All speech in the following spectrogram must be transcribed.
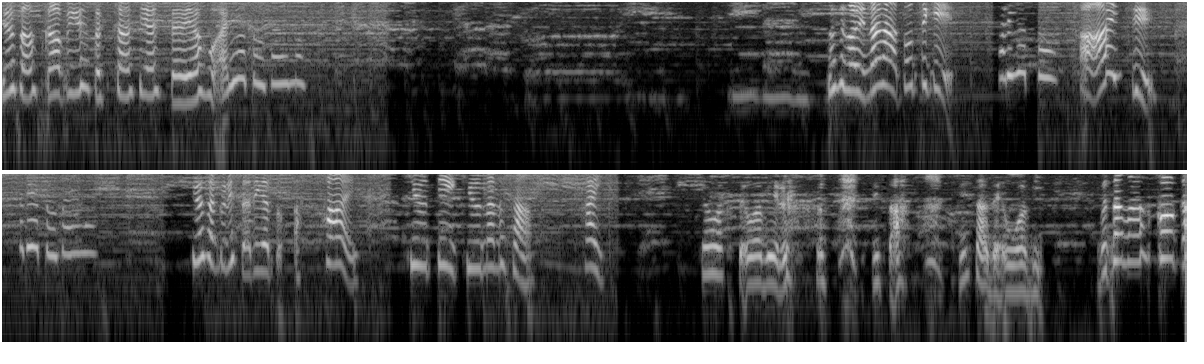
ジュンさん、スカービーフト来たシェアしたよ。ヤッホー。ありがとうございます。としのり、奈良、栃木。ありがとう。あ、愛知。ありがとうございます。キューサクリスト、ありがとう。あ、はい。QT973。はい。小学生お詫びる。時差。時差でお詫び。豚まん福岡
